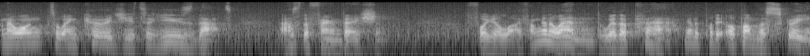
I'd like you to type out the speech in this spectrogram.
And I want to encourage you to use that as the foundation for your life. I'm going to end with a prayer. I'm going to put it up on the screen.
